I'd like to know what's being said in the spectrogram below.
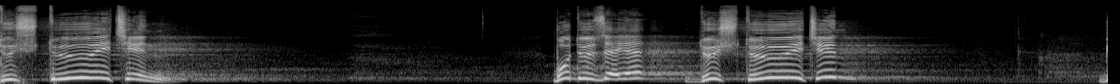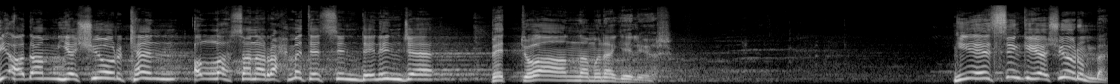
düştüğü için bu düzeye düştüğü için bir adam yaşıyorken Allah sana rahmet etsin denince beddua anlamına geliyor. Niye etsin ki yaşıyorum ben?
